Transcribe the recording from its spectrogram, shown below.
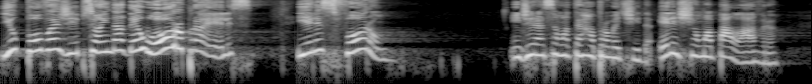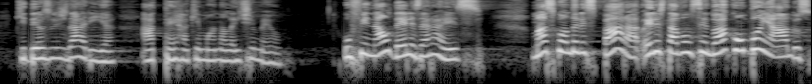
E o povo egípcio ainda deu ouro para eles. E eles foram em direção à terra prometida. Eles tinham uma palavra que Deus lhes daria, a terra que manda leite e mel. O final deles era esse. Mas quando eles pararam, eles estavam sendo acompanhados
